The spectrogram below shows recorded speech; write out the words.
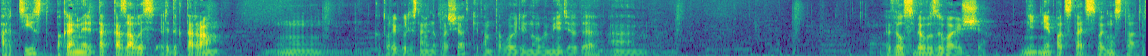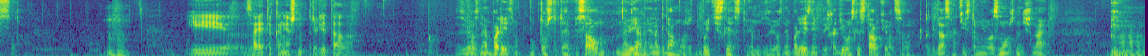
артист, по крайней мере, так казалось редакторам, которые были с нами на площадке, там того или иного медиа, да, а, вел себя вызывающе, не, не подстать своему статусу. Угу. И за это, конечно, прилетало. Звездная болезнь. Вот то, что ты описал, наверное, иногда может быть следствием звездной болезни. Приходилось ли сталкиваться, когда с артистом невозможно начинает, э,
